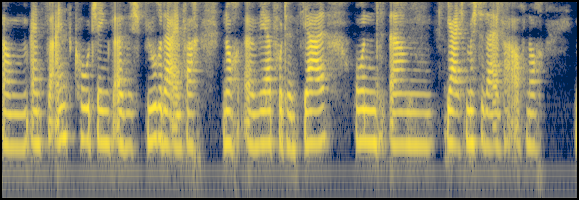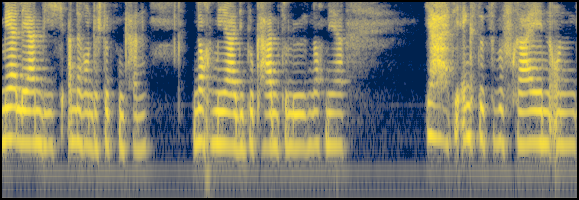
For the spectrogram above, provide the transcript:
ähm, 1 zu 1 Coachings, also ich spüre da einfach noch äh, mehr Potenzial. Und ähm, ja, ich möchte da einfach auch noch mehr lernen, wie ich andere unterstützen kann, noch mehr die Blockaden zu lösen, noch mehr ja, die Ängste zu befreien und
